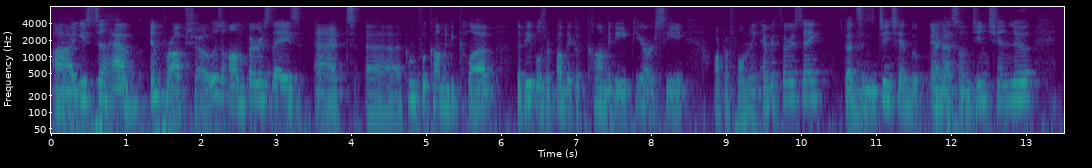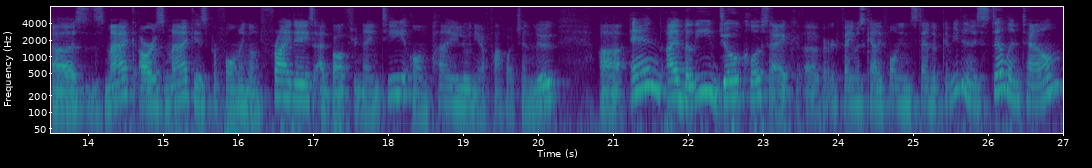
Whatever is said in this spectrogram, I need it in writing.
Uh, you still have improv shows on Thursdays at uh, Kung Fu Comedy Club, the People's Republic of Comedy, PRC, are performing every Thursday. That's in Jinxianlu, right? And that's on Jinshanlu. Uh, Zmack, our Zmack is performing on Fridays at Bar 390 on Panyulu near Fahua Zhenlu. Uh, and I believe Joe Klocek, a very famous Californian stand-up comedian, is still in town.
